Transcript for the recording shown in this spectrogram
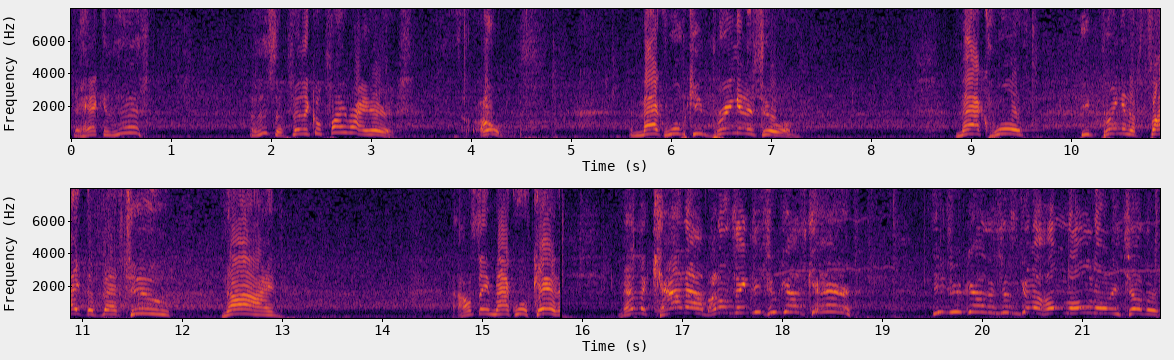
the heck is this? Now, this is a physical fight right here. Oh. And Max Wolf keep bringing it to him. Max Wolf, he's bringing the fight to Fatu. Nine. I don't think Max Wolf cares. Then the count out. I don't think these two guys care. These two guys are just going to unload on each other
